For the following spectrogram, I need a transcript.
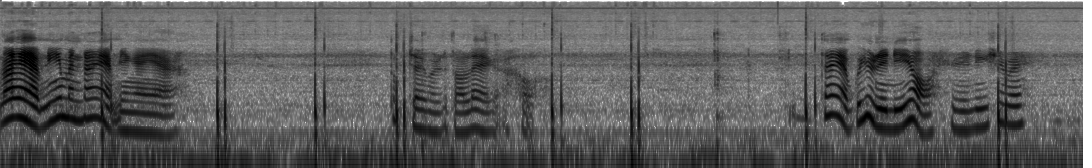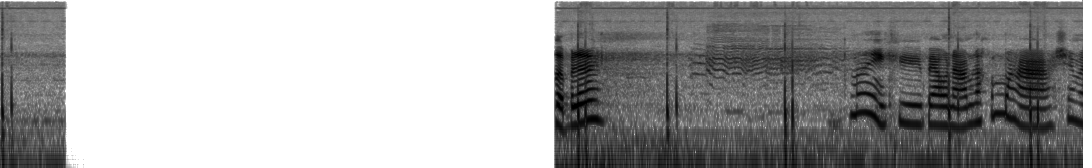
แล้วแอบนี่มันต้องแอบยังไงอะ ตกใจเหมือนตอนแรกอะโอถ้าแอบก็อยู่ในนี้หรอ อยู่ในนี้ใช่ไหมเปิดไปเลย ไม่คือแปเอาน้ำแล้วเข้ามาใช่ไหม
